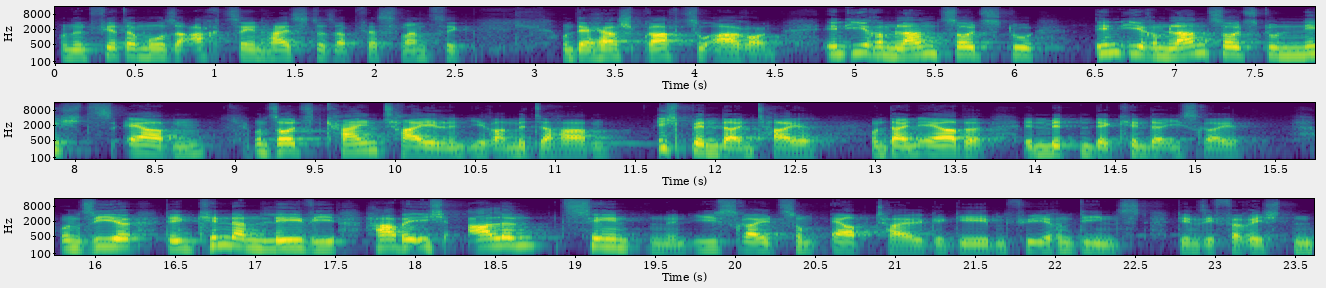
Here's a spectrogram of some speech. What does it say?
Und in 4. Mose 18 heißt es ab Vers 20, und der Herr sprach zu Aaron, in ihrem Land sollst du in ihrem Land sollst du nichts erben und sollst kein Teil in ihrer Mitte haben. Ich bin dein Teil und dein Erbe inmitten der Kinder Israel. Und siehe, den Kindern Levi habe ich allen Zehnten in Israel zum Erbteil gegeben für ihren Dienst, den sie verrichten,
